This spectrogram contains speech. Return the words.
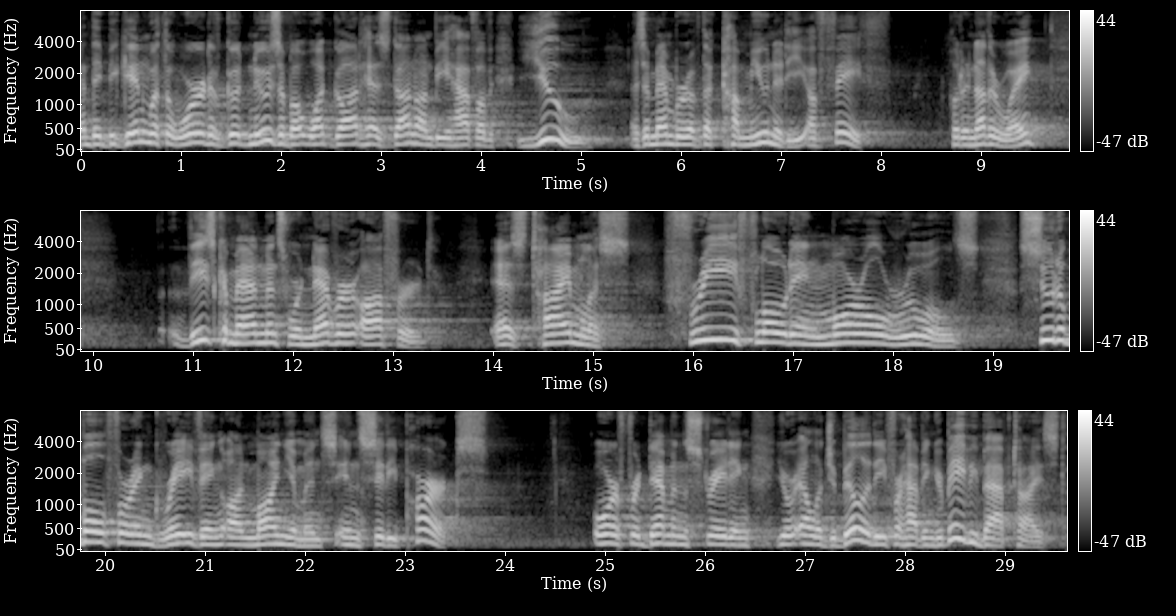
and they begin with a word of good news about what God has done on behalf of you as a member of the community of faith. Put another way, these commandments were never offered as timeless, free floating moral rules suitable for engraving on monuments in city parks or for demonstrating your eligibility for having your baby baptized.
